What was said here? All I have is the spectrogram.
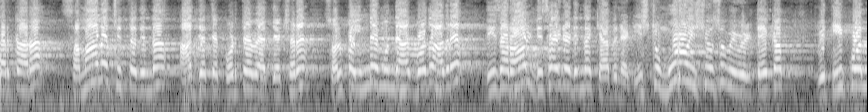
ಸರ್ಕಾರ ಸಮಾನ ಚಿತ್ತದಿಂದ ಆದ್ಯತೆ ಕೊಡ್ತೇವೆ ಅಧ್ಯಕ್ಷರೇ. ಸ್ವಲ್ಪ ಹಿಂದೆ ಮುಂದೆ ಆಗ್ಬೋದು, ಆದ್ರೆ these are all decided in the cabinet ಇಷ್ಟು ಮೂರು issues we will take up with equal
